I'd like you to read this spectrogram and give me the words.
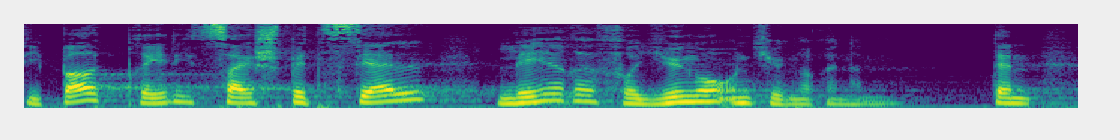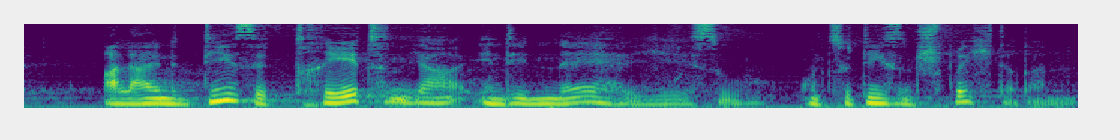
Die Bergpredigt sei speziell Lehre für Jünger und Jüngerinnen, denn alleine diese treten ja in die Nähe Jesu und zu diesen spricht er dann.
